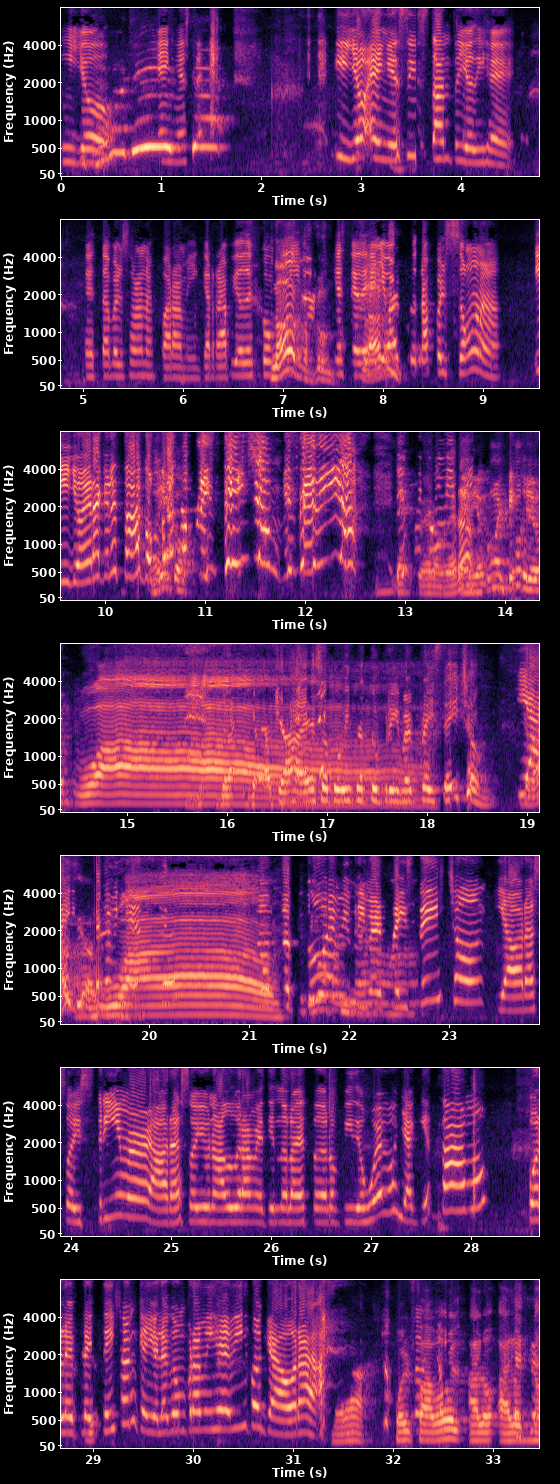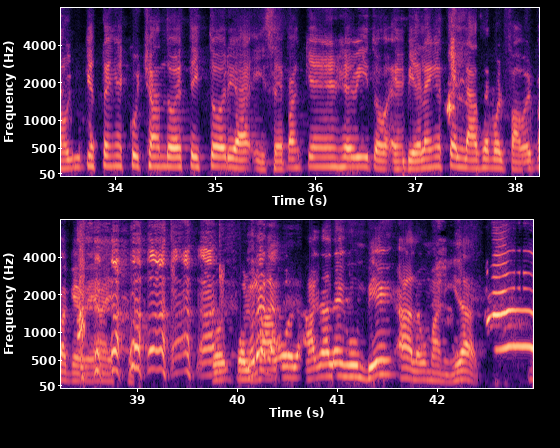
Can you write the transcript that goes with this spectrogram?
Y yo, en ese, y yo en ese instante yo dije, esta persona no es para mí, que rápido desconfía, No, pero- que se deje claro. llevar por otras personas. Y yo era que le estaba comprando. PlayStation ese día. Mira, dio con el tuyo. ¡Wow! gra- gracias a eso tuviste tu primer PlayStation. Y ahí terminé ¡Wow! Tuve mi primer PlayStation y ahora soy streamer, ahora soy una dura metiéndola a esto de los videojuegos y aquí estamos por el PlayStation que yo le compré a mi jevito que ahora Mira, por favor, a, los a los novios que estén escuchando esta historia y sepan quién es Jevito, envíenle este enlace, por favor, para que vean esto. Por, por favor, háganle un bien a la humanidad.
